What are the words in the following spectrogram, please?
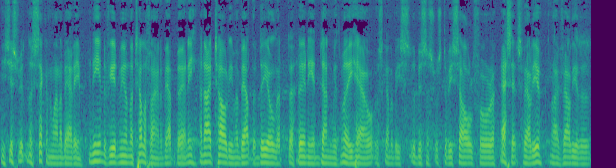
He's just written the second one about him, and he interviewed me on the telephone about Bernie, and I told him about the deal that uh, Bernie had done with me, how it was going to be the business was to be sold for assets value. I valued it,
